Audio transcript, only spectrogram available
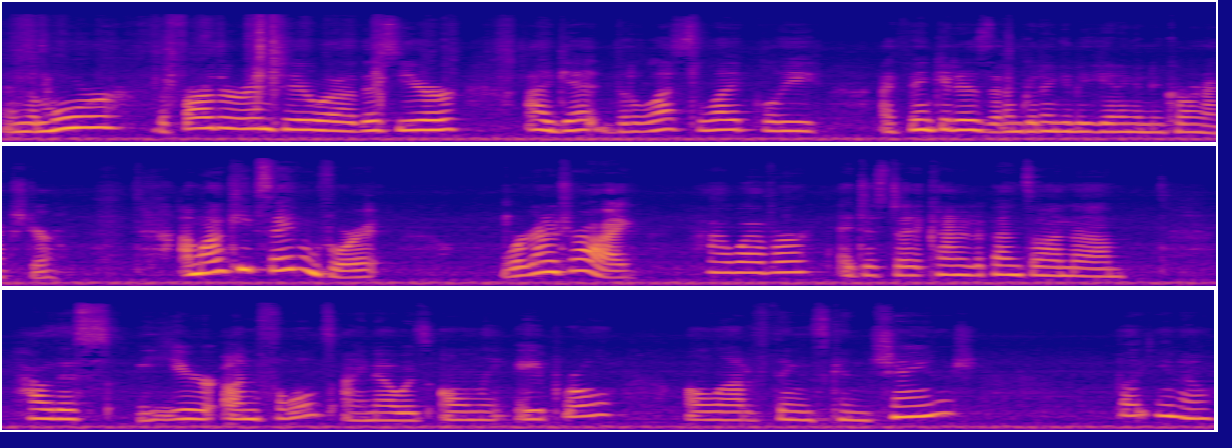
And the more, the farther into uh, this year I get, the less likely I think it is that I'm going to be getting a new car next year. I'm going to keep saving for it. We're going to try. However, it just it kind of depends on um, how this year unfolds. I know it's only April. A lot of things can change. But, you know,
